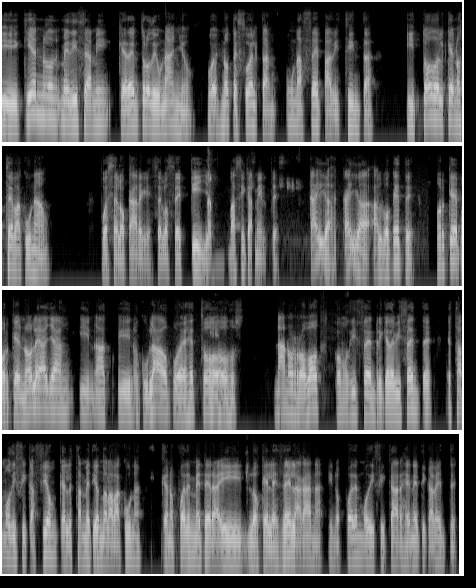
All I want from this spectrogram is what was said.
¿Y quién no me dice a mí que dentro de un año, pues no te sueltan una cepa distinta y todo el que no esté vacunado, pues se lo cargue, se lo cepille, básicamente. Caiga, caiga al boquete. ¿Por qué? Porque no le hayan inoculado, pues estos nanorobots, como dice Enrique de Vicente, esta modificación que le están metiendo a la vacuna, que nos pueden meter ahí lo que les dé la gana y nos pueden modificar genéticamente.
